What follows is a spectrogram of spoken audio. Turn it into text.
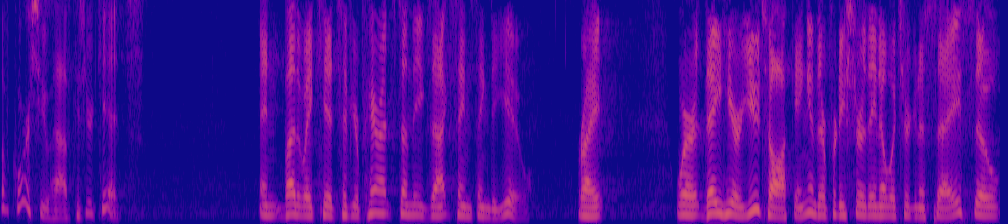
Of course you have, because you're kids. And by the way, kids, have your parents done the exact same thing to you, right? Where they hear you talking and they're pretty sure they know what you're going to say, so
